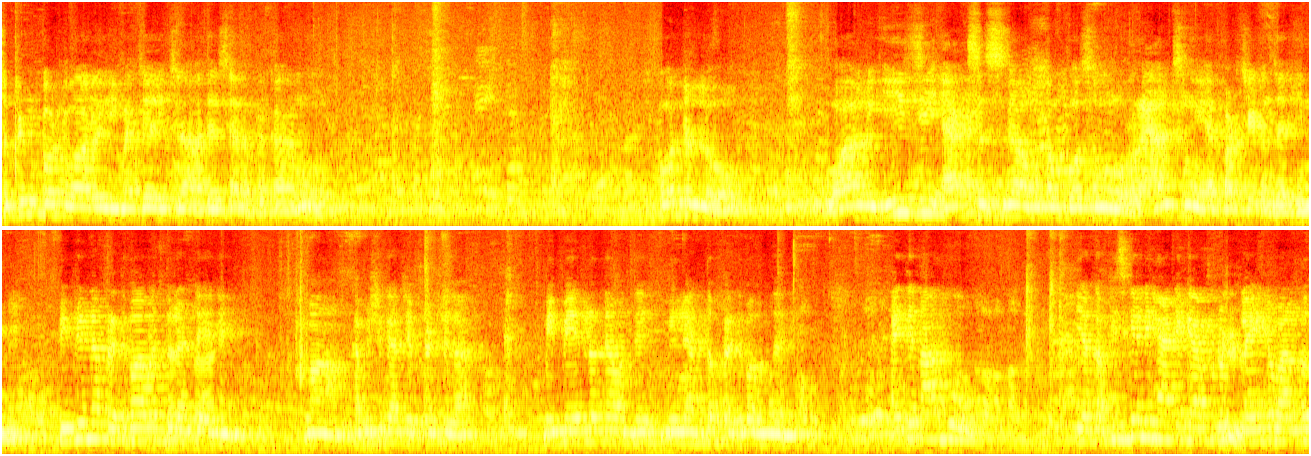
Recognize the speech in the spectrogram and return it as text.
సుప్రీంకోర్టు వారు ఈ మధ్య ఇచ్చిన ఆదేశాల ప్రకారము కోర్టుల్లో వాళ్ళు ఈజీ యాక్సెస్గా ఉండటం కోసం ర్యాంప్స్ని ఏర్పాటు చేయడం జరిగింది. విభిన్న ప్రతిభావంతులు అంటేనే మా కమిషన్ గారు చెప్పినట్లుగా మీ పేర్లోనే ఉంది మీలో ఎంతో ప్రతిభ ఉందని. అయితే నాకు ఈ యొక్క ఫిజికల్లీ హ్యాండిక్యాప్డ్ క్లయింట్ వాళ్ళతో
